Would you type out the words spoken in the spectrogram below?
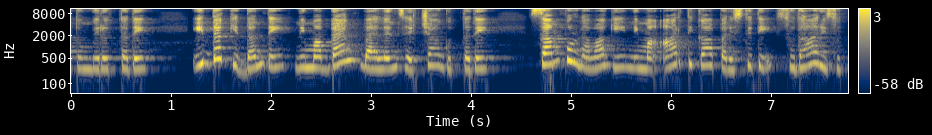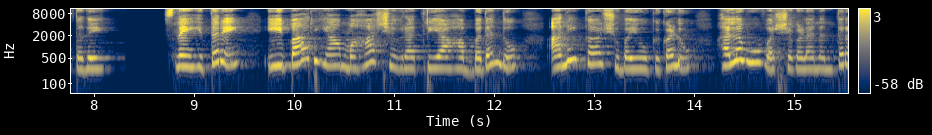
ತುಂಬಿರುತ್ತದೆ. ಇದ್ದಕ್ಕಿದ್ದಂತೆ ನಿಮ್ಮ ಬ್ಯಾಂಕ್ ಬ್ಯಾಲೆನ್ಸ್ ಹೆಚ್ಚಾಗುತ್ತದೆ. ಸಂಪೂರ್ಣವಾಗಿ ನಿಮ್ಮ ಆರ್ಥಿಕ ಪರಿಸ್ಥಿತಿ ಸುಧಾರಿಸುತ್ತದೆ. ಸ್ನೇಹಿತರೆ, ಈ ಬಾರಿಯ ಮಹಾಶಿವರಾತ್ರಿಯ ಹಬ್ಬದಂದು ಅನೇಕ ಶುಭಯೋಗಗಳು ಹಲವು ವರ್ಷಗಳ ನಂತರ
